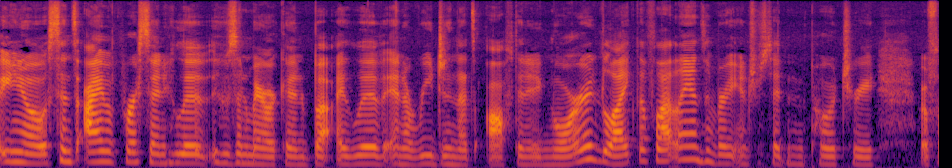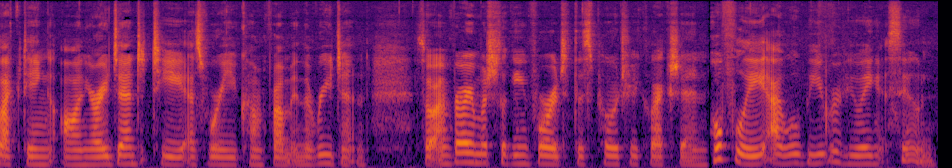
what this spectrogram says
You know, since I'm a person who live who's an American, but I live in a region that's often ignored, like the flatlands, I'm very interested in poetry reflecting on your identity as where you come from in the region. So I'm very much looking forward to this poetry collection. Hopefully, I will be reviewing it soon.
